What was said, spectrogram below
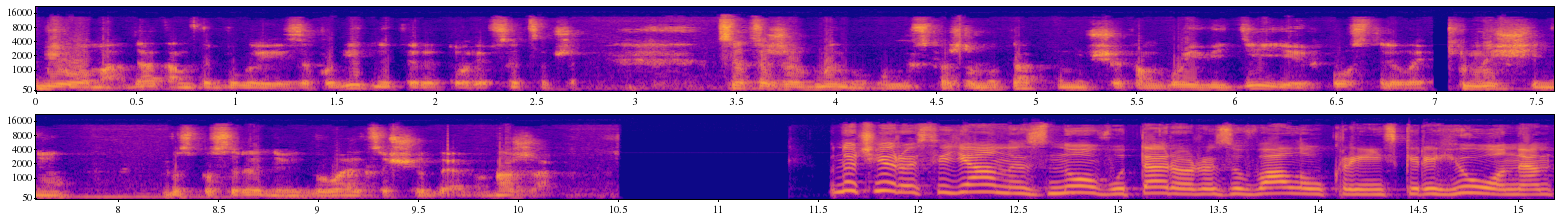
біомах, да, там, де були і заповідні території, все це вже все це вже в минулому, скажімо так, тому що там бойові дії, постріли, нищення безпосередньо відбувається щоденно. На жаль. Вночі росіяни знову тероризували українські регіони.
